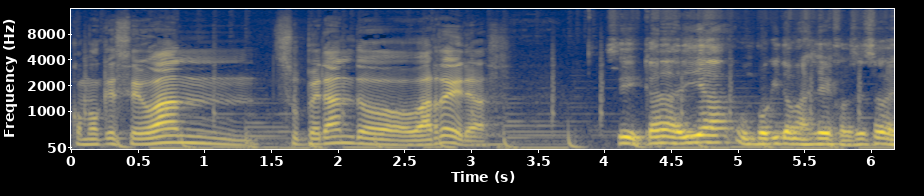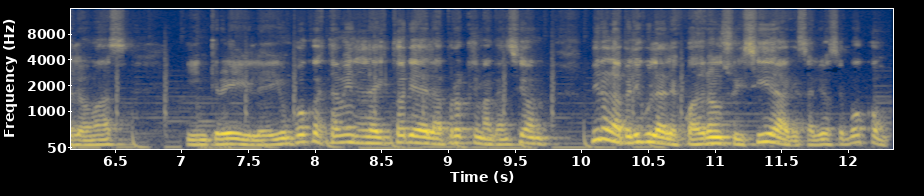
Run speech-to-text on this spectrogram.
como que se van superando barreras. Sí, cada día un poquito más lejos, eso es lo más increíble. Y un poco es también la historia de la próxima canción. ¿Vieron la película El Escuadrón Suicida que salió hace poco?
